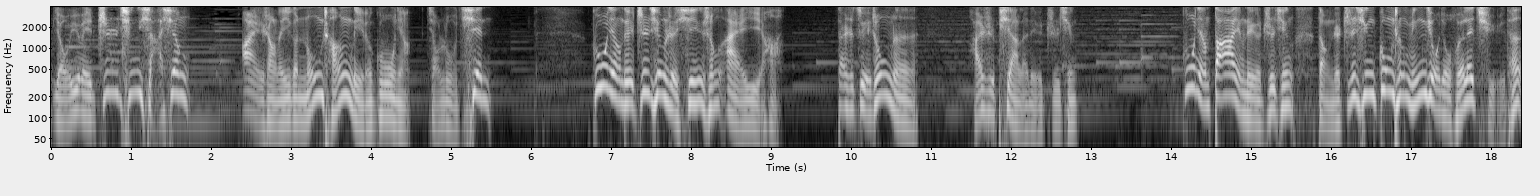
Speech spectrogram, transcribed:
有一位知青下乡，爱上了一个农场里的姑娘，叫陆谦。姑娘对知青是心生爱意哈，但是最终呢，还是骗了这个知青。姑娘答应这个知青，等着知青功成名就就回来娶她。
